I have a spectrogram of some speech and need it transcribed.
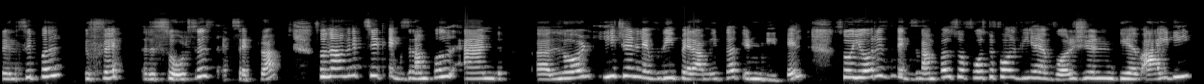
principal, effect, resources, etc. So now let's take example and uh, learn each and every parameter in detail. So here is the example. So first of all, we have version, we have ID,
